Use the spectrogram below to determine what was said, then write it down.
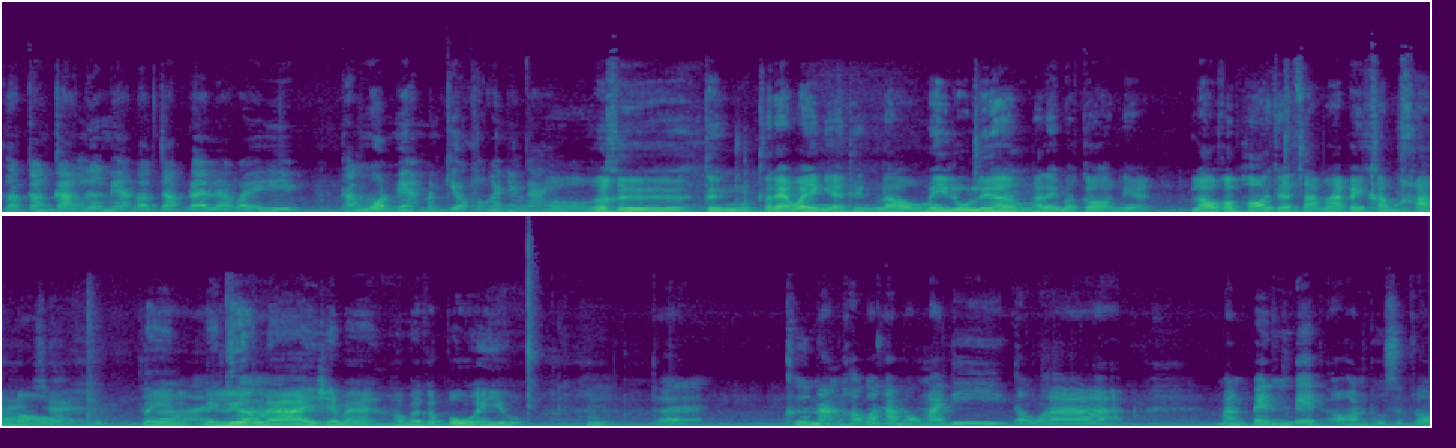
แล้วกลางๆเรื่องเนี้ยเราจับได้แล้วว่าไอ้ทั้งหมดเนี่ยมันเกี่ยวข้องกันยังไง อ๋อ ก็คือถึงแสดงว่าอย่างเงี้ยถึงเราไม่รู้เรื่องอะไรมาก่อนเนี่ย เราก็พอจะสามารถไปคำคำๆเอาใช่ ในใช่ในเรื่องได้ใช่ใช่ไหมเพราะมันก็ปูให้อยู่แต่ คือหนังเขาก็ทำออกมาดี แต่ว่ามันเป็นเบสออนทูสตอ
